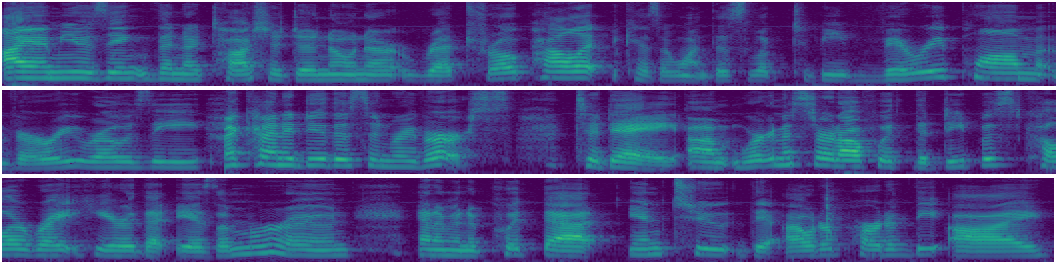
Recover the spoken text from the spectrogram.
I am using the Natasha Denona Retro palette because I want this look to be very plum, very rosy. I kind of do this in reverse today. Um, we're going to start off with the deepest color right here that is a maroon, and I'm going to put that into the outer part of the eye.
